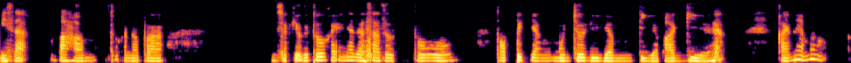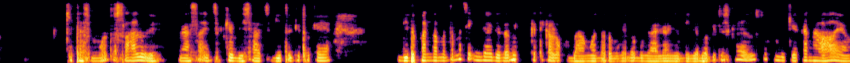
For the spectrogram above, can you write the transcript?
bisa paham itu kenapa insecure itu kayaknya ada satu topik yang muncul di jam 3 pagi ya. Karena emang kita semua tuh selalu deh ngerasa insecure di saat segitu gitu. Kayak di depan teman-teman sih enggak gitu tapi ketika lo kebangun atau mungkin lo begadang jam tiga pagi itu sekali lo tuh memikirkan hal-hal yang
